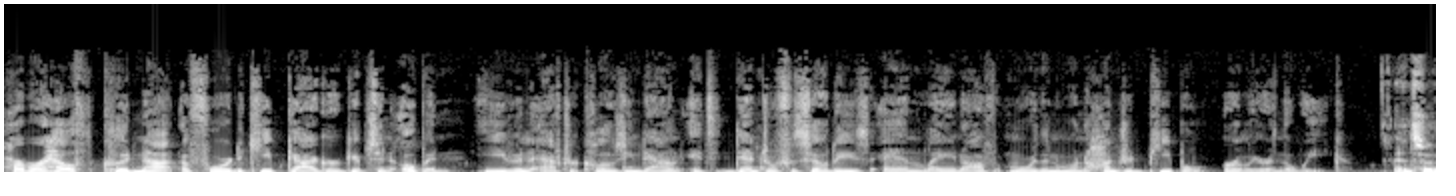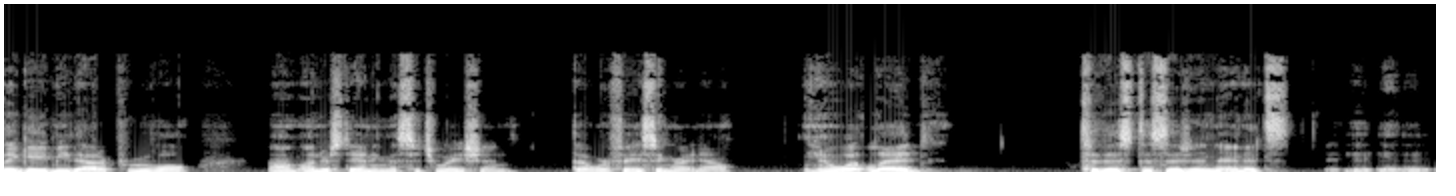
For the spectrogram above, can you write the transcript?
Harbor Health could not afford to keep Geiger Gibson open, even after closing down its dental facilities and laying off more than 100 people earlier in the week. And so they gave me that approval, um, understanding the situation that we're facing right now. You know what led to this decision, and it's it,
